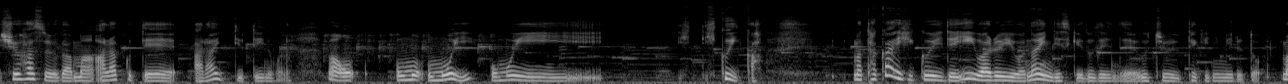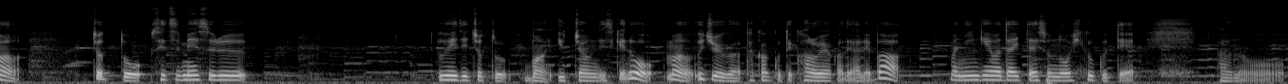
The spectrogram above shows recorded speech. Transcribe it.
周波数がまあ荒くて荒いって言っていいのかな、まあ、重い？重い低いか、まあ、高い低いでいい悪いはないんですけど全然宇宙的に見ると。まあちょっと説明する上でちょっとまあ言っちゃうんですけど、まあ、宇宙が高くて軽やかであれば、まあ、人間はだいたいその低くてあの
